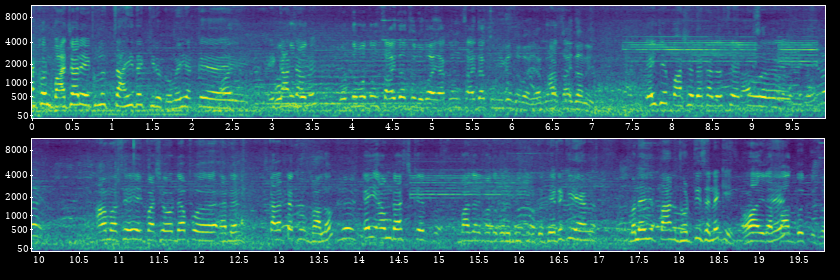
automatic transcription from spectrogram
এখন বাজারে এগুলোর চাহিদা কীরকম? এই এক- এই কাঁচা প্রথম মতন চাহিদা ছিল ভাই এখন চাহিদা কমে গেছে ভাই এখন আর চাহিদা নেই। এই যে পাশে দেখা যাচ্ছে একটু আম আছে এই পাশে ওটা কালারটা খুব ভালো। এই আমটা আজকে বাজারে কত করে বিক্রি করছে? এটা কি মানে এই যে পাক ধরতেছে নাকি? হয় এটা হ্যাঁ? পাক ধরতেছে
